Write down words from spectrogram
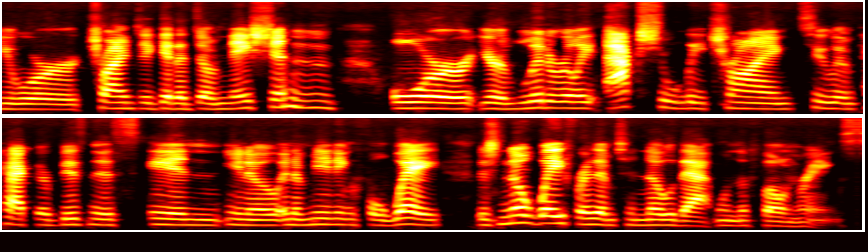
you're trying to get a donation or you're literally actually trying to impact their business in you know in a meaningful way there's no way for them to know that when the phone rings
